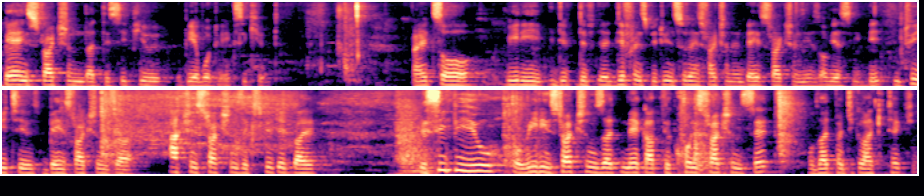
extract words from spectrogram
bare instruction that the CPU will be able to execute. Right, so really the difference between pseudo instruction and bare instruction is obviously intuitive. Bare instructions are action instructions executed by the CPU or read instructions that make up the core instruction set of that particular architecture.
